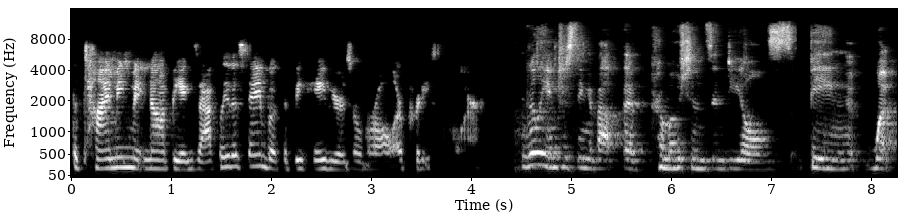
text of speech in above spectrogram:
the timing may not be exactly the same, but the behaviors overall are pretty similar. Really interesting about the promotions and deals being what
